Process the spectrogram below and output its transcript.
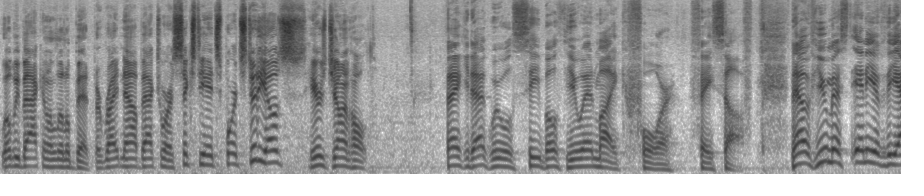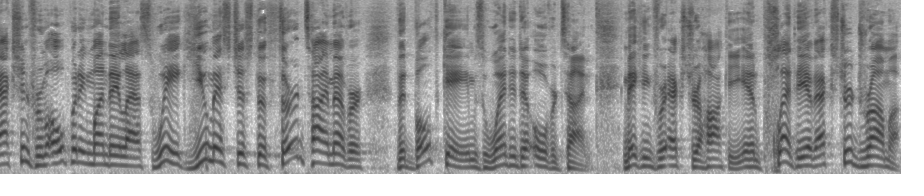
We'll be back in a little bit. But right now, back to our 68 Sports studios. Here's John Holt. Thank you, Doug. We will see both you and Mike for Face Off. Now, if you missed any of the action from opening Monday last week, you missed just the third time ever that both games went into overtime, making for extra hockey and plenty of extra drama.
